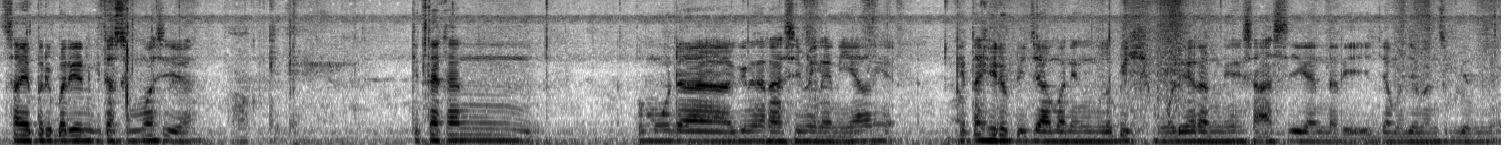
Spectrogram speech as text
saya pribadi dan kita semua sih ya. oke. Kita kan pemuda generasi milenial ya kita hidup di zaman yang lebih modernisasi kan dari zaman-zaman sebelumnya.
